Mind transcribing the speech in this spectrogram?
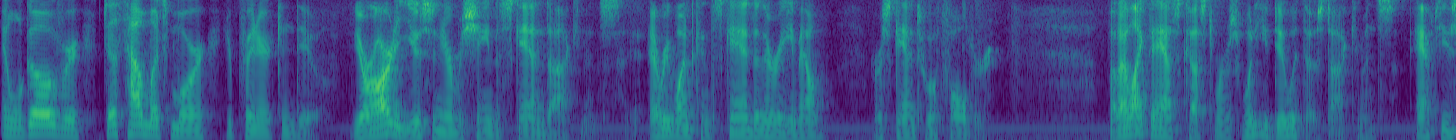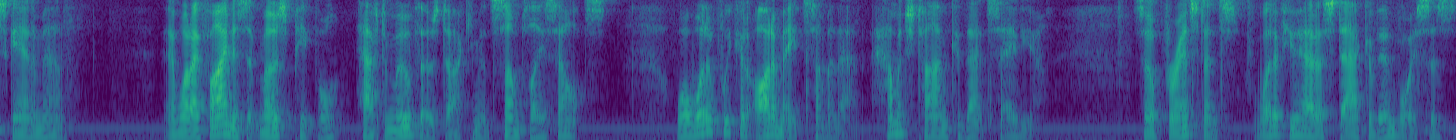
and we'll go over just how much more your printer can do. You're already using your machine to scan documents. Everyone can scan to their email or scan to a folder. But I like to ask customers, what do you do with those documents after you scan them in? And what I find is that most people have to move those documents someplace else. Well, what if we could automate some of that? How much time could that save you? So, for instance, what if you had a stack of invoices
